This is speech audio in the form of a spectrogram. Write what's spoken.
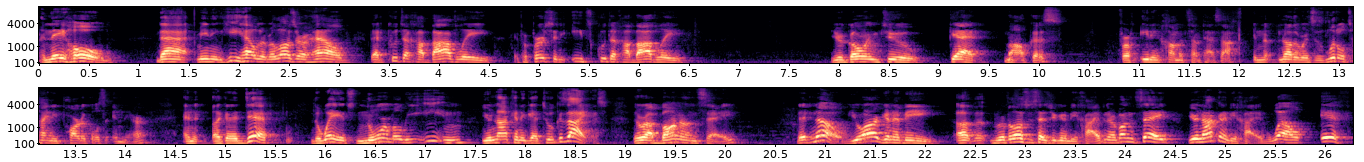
and they hold that, meaning he held, or Belazar held, that kutach habavli, if a person eats kutach habavli, you're going to get malchus for eating chametz on Pesach. In, in other words, there's little tiny particles in there. And like in a dip, the way it's normally eaten, you're not going to get to a kazayas. The Rabbanon say that no, you are going to be, uh, Rabbi says you're going to be chayiv, and the Rabbanon say you're not going to be chayiv. Well, if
